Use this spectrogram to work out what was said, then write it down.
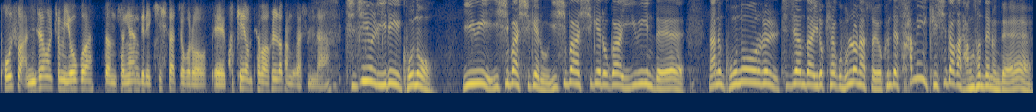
보수 안정을 좀 요구했던 경향들이 기시다 쪽으로 예, 국회의원 표가 흘러간 것 같습니다. 지지율 1위 고노, 2위 이시바 시게루. 이시바 시게루가 2위인데 나는 고노를 지지한다 이렇게 하고 물러났어요. 근데 3위 기시다가 당선되는데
